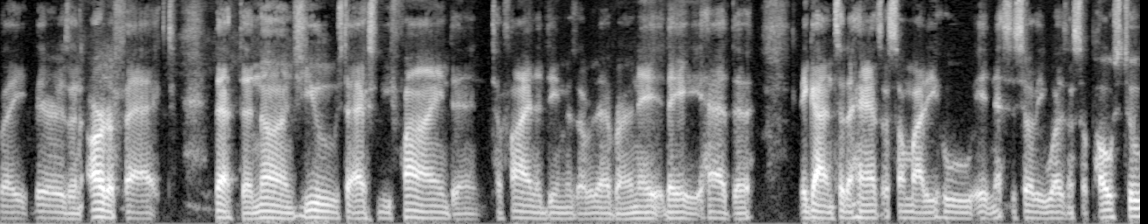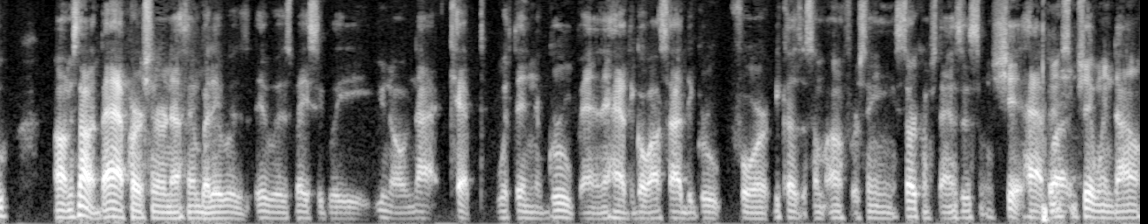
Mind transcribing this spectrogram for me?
like there is an artifact that the nuns use to actually find and to find the demons or whatever and they they had to it got into the hands of somebody who it necessarily wasn't supposed to um it's not a bad person or nothing but it was it was basically you know not kept within the group and it had to go outside the group for because of some unforeseen circumstances some shit happened Right. some shit went down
